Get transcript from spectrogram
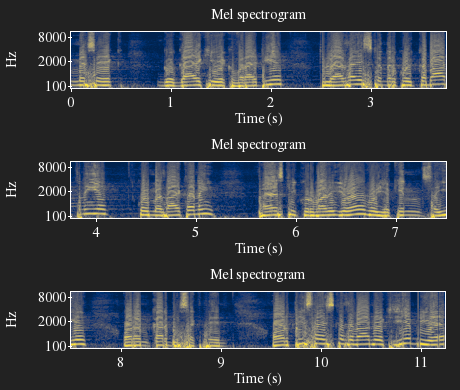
میں سے ایک گائے کی ایک ورائٹی ہے۔ تو لہٰذا اس کے اندر کوئی کبات نہیں ہے، کوئی مذائقہ نہیں۔ بھینس کی قربانی جو ہے، وہ یقین صحیح ہے اور ہم کر بھی سکتے ہیں۔ اور تیسرا اس کا جواب ایک یہ بھی ہے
